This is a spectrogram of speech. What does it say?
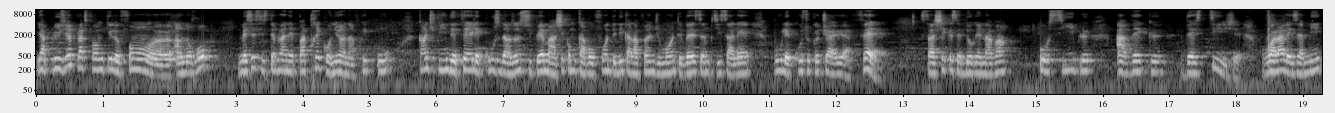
Il y a plusieurs plateformes qui le font euh, en Europe, mais ce système-là n'est pas très connu en Afrique où quand tu finis de faire les courses dans un supermarché comme Carrefour, on te dit qu'à la fin du mois, on te verse un petit salaire pour les courses que tu as eu à faire. Sachez que c'est dorénavant possible avec Vestige. Voilà les amis,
